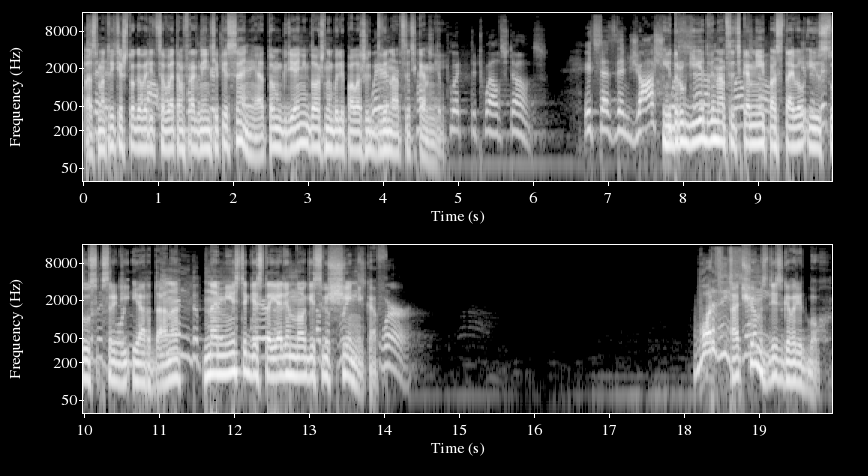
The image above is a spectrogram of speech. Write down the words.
Посмотрите, что говорится в этом фрагменте Писания о том, где они должны были положить 12 камней. И другие двенадцать камней поставил Иисус среди Иордана, на месте, где стояли ноги священников. О чем здесь говорит Бог?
